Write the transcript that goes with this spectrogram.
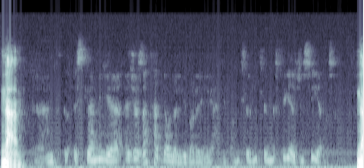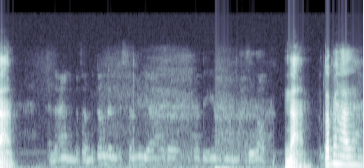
نعم. إسلامية أجازتها الدولة الليبرالية حديثا مثل مثل المثلية الجنسية مثلا. نعم. الآن مثلا الدولة الإسلامية هذا هذه محظورات. نعم. طبعا هذا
